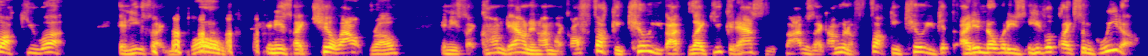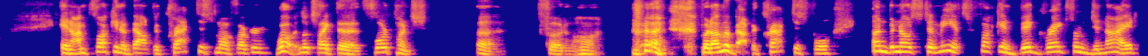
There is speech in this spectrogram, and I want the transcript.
fuck you up. And he's like, whoa. and he's like, chill out, bro. And he's like, calm down. And I'm like, I'll fucking kill you. I, like, you could ask me. I was like, I'm going to fucking kill you. Get, the, I didn't know what he's, he looked like some Guido. And I'm fucking about to crack this motherfucker. Whoa, it looks like the Floorpunch uh, photo, huh? but I'm about to crack this fool. Unbeknownst to me, it's fucking Big Greg from Denied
